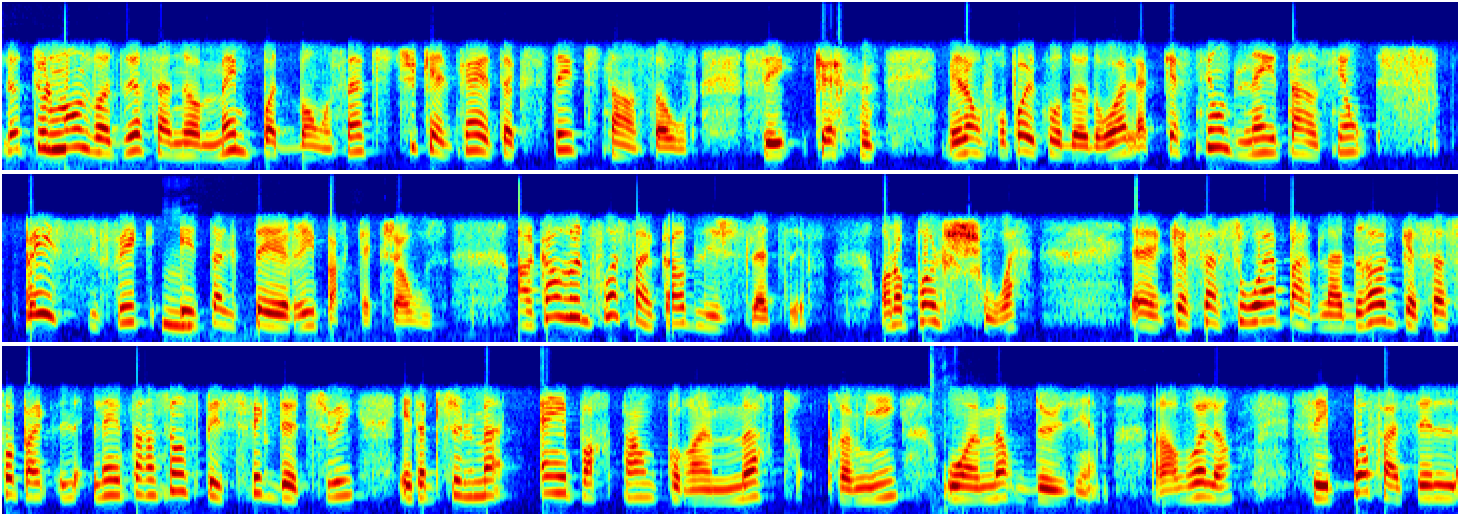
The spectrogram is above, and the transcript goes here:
Là, tout le monde va dire ça n'a même pas de bon sens. Tu tues quelqu'un intoxiqué, tu t'en sauves. C'est que, mais là, on ne fera pas les cours de droit. La question de l'intention spécifique hmm. est altérée par quelque chose. Encore une fois, c'est un cadre législatif. On n'a pas le choix. Euh, que ça soit par de la drogue, que ça soit par l'intention spécifique de tuer est absolument importante pour un meurtre premier ou un meurtre deuxième. Alors voilà, c'est pas facile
